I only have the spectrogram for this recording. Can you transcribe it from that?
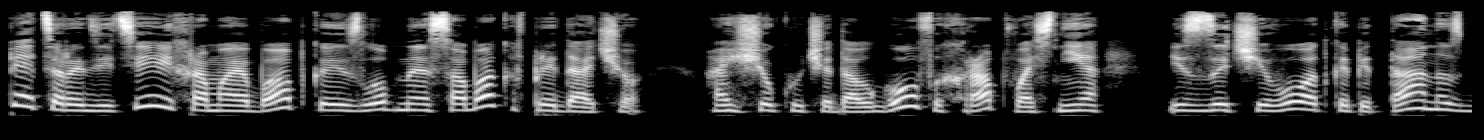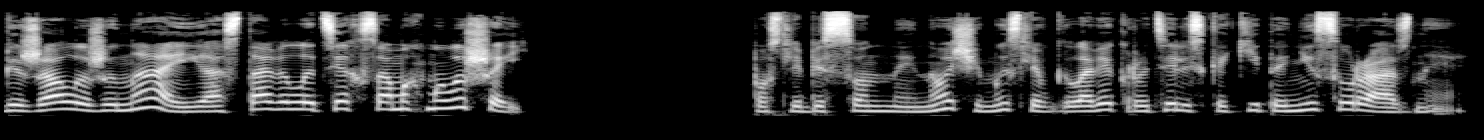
Пятеро детей, хромая бабка и злобная собака в придачу, а еще куча долгов и храп во сне, из-за чего от капитана сбежала жена и оставила тех самых малышей. После бессонной ночи мысли в голове крутились какие-то несуразные,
